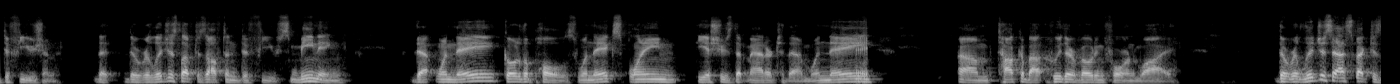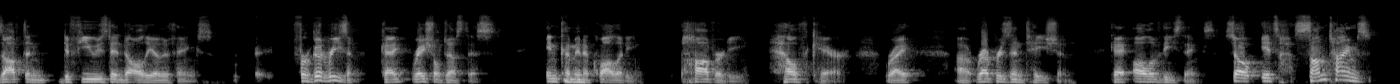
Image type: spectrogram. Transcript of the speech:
diffusion. That the religious left is often diffuse, meaning that when they go to the polls, when they explain the issues that matter to them, when they um, talk about who they're voting for and why, the religious aspect is often diffused into all the other things for good reason. Okay, racial justice, income mm-hmm. inequality, poverty, healthcare, right? Uh, representation. Okay, all of these things. So it's sometimes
